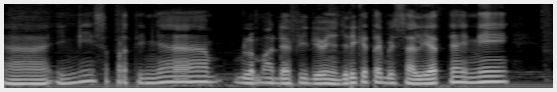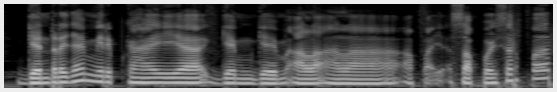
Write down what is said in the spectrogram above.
Nah, ini sepertinya belum ada videonya. Jadi kita bisa lihatnya ini genrenya mirip kayak game-game ala-ala apa ya Subway Surfer,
